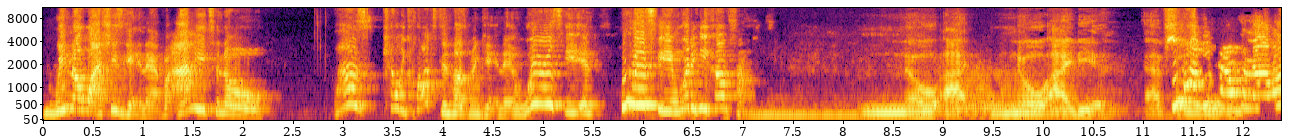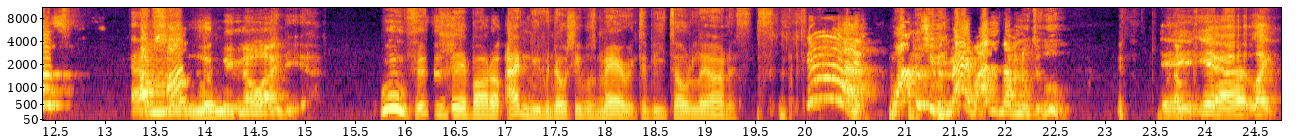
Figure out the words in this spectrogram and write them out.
we know why she's getting that, but I need to know why is Kelly Clarkson's husband getting it and where is he and who is he and where did he come from? no, I no idea. Absolutely, hundred thousand dollars? absolutely no idea. Woo, since this been brought up, I didn't even know she was married. To be totally honest, Yeah. Yeah. Well, I knew she was married, but I just never knew to who. Eh, Okay. yeah, like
